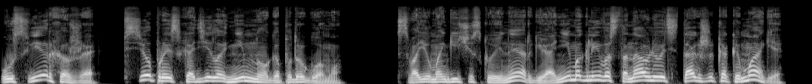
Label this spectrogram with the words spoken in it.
У сверхов же все происходило немного по-другому. Свою магическую энергию они могли восстанавливать так же, как и маги,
